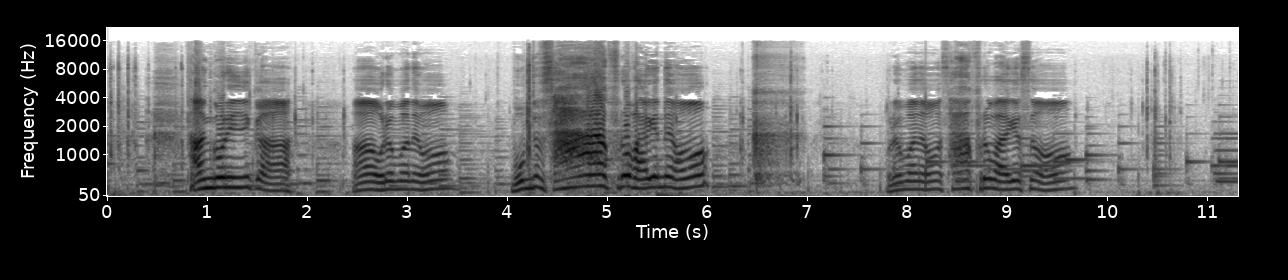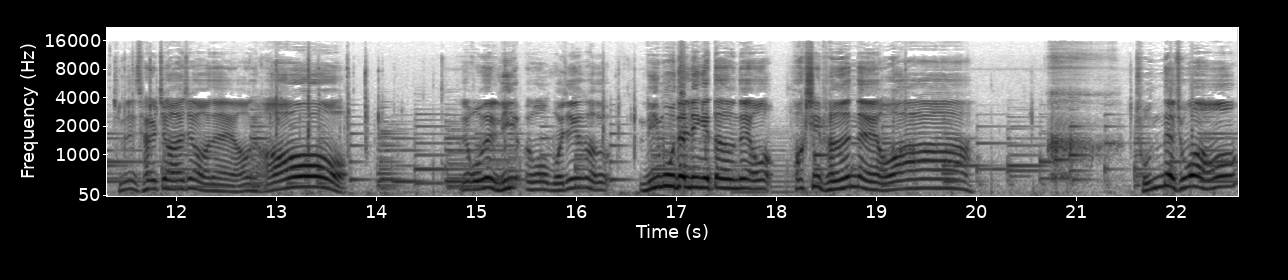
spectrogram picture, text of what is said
단거리니까 아 오랜만에 어 몸 좀 싹 풀어봐야겠네 어 오랜만에 어 싹 풀어봐야겠어 어? 준비 철저하죠 네 어, 어. 오늘 리, 어, 뭐지, 어, 리모델링 했다던데, 어, 확실히 변했네, 와. 크, 좋네, 좋아, 어?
